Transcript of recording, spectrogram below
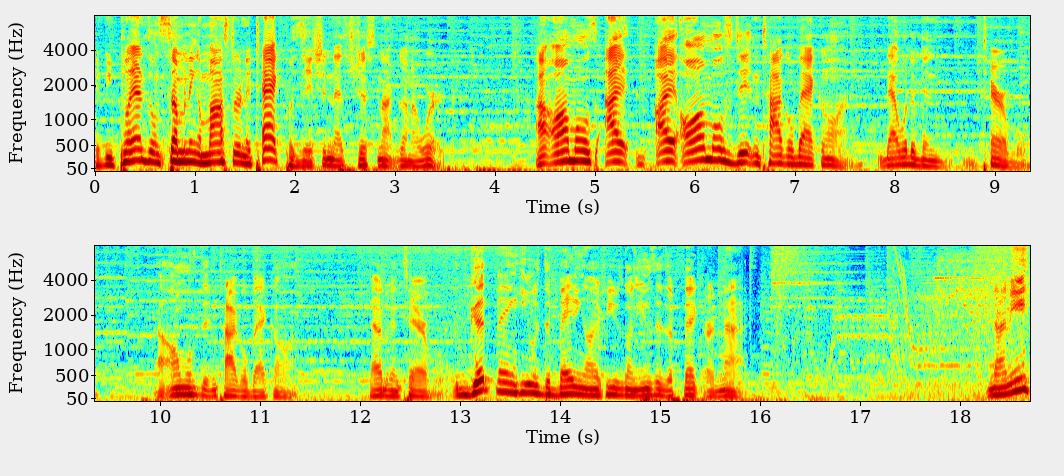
If he plans on summoning a monster in attack position, that's just not gonna work. I almost I I almost didn't toggle back on. That would have been terrible. I almost didn't toggle back on. That would have been terrible. Good thing he was debating on if he was gonna use his effect or not. Nani?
